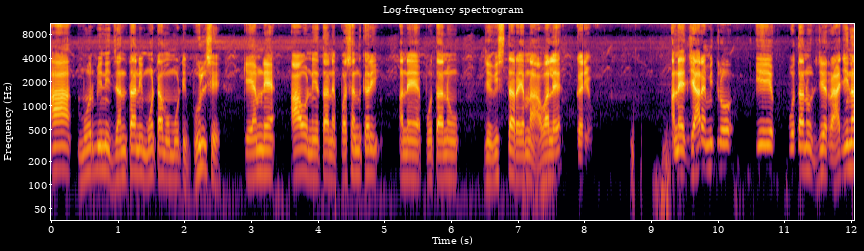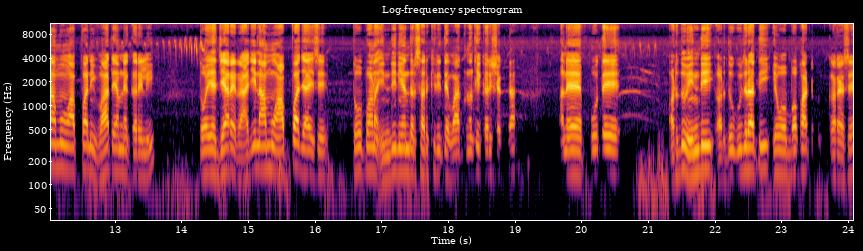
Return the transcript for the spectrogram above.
આ મોરબીની જનતાની મોટામાં મોટી ભૂલ છે કે એમને આવો નેતાને પસંદ કરી અને પોતાનું જે વિસ્તાર એમના હવાલે કર્યો. અને જ્યારે મિત્રો એ પોતાનું જે રાજીનામું આપવાની વાત એમને કરેલી, તો એ જ્યારે રાજીનામું આપવા જાય છે તો પણ હિન્દીની અંદર સરખી રીતે વાત નથી કરી શકતા. અને પોતે અડધું હિન્દી, અડધું ગુજરાતી એવો બફાટ કરે છે.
